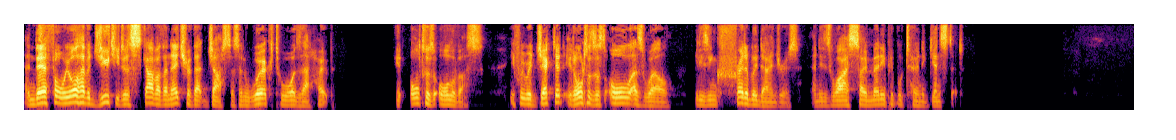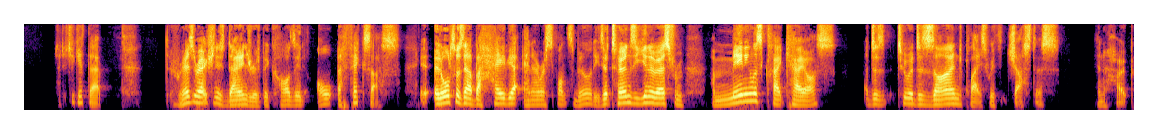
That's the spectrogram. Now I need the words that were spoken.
And therefore, we all have a duty to discover the nature of that justice and work towards that hope. It alters all of us. If we reject it, it alters us all as well. It is incredibly dangerous, and it is why so many people turn against it. So, did you get that? The resurrection is dangerous because it affects us. It alters our behavior and our responsibilities. It turns the universe from a meaningless chaos to a designed place with justice and hope.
